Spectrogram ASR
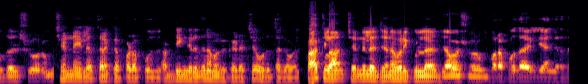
முதல் ஷோரூம் சென்னையில திறக்கப்பட போகுது அப்படிங்கிறது நமக்கு கிடைச்ச ஒரு தகவல். பார்க்கலாம் சென்னையில ஜனவரிக்குள்ள ஜாவா ஷோரூம் வரப்போதா இல்லையாங்கிறத.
